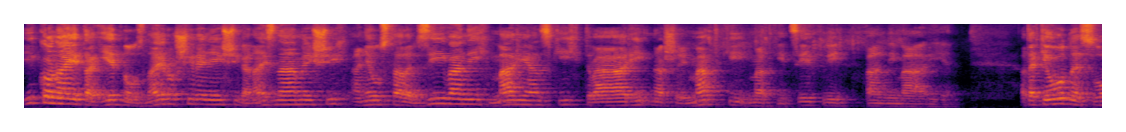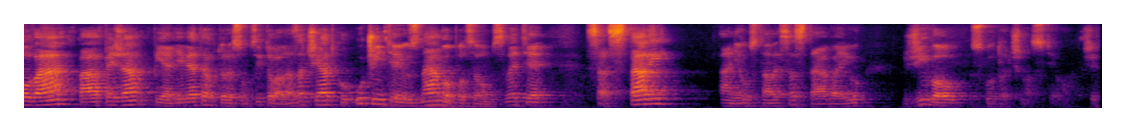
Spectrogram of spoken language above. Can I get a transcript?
Ikona je tak jednou z najrozšírenejších a najznámejších a neustále vzývaných marianských tvári našej matky, matky církvy, Panny Márie. A tak tie úvodné slova pápeža Pia IX, ktoré som citoval na začiatku, učinte ju známo po celom svete, sa stali a neustále sa stávajú živou skutočnosťou. Čiže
